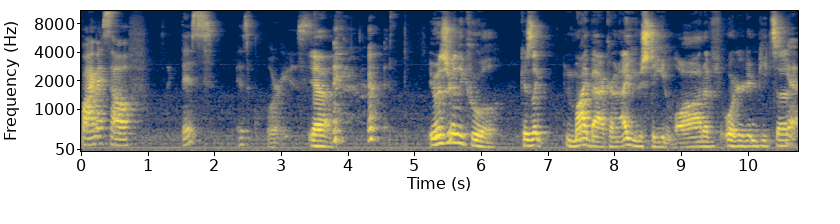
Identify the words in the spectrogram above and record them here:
by myself. Like, this is glorious. Yeah. It was really cool because like my background, I used to eat a lot of ordered in pizza. yeah.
